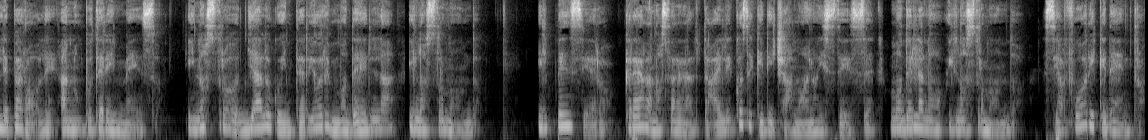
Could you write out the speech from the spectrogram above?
Le parole hanno un potere immenso. Il nostro dialogo interiore modella il nostro mondo. Il pensiero crea la nostra realtà e le cose che diciamo a noi stesse modellano il nostro mondo, sia fuori che dentro.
